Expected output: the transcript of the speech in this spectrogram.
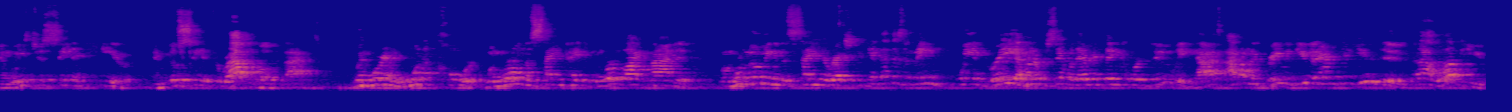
and we've just seen it here, and we'll see it throughout the book of Acts, when we're in one accord, when we're on the same page, when we're like minded, when we're moving in the same direction, again, that doesn't mean we agree 100% with everything that we're doing, guys. I don't agree with you in everything you do, but I love you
